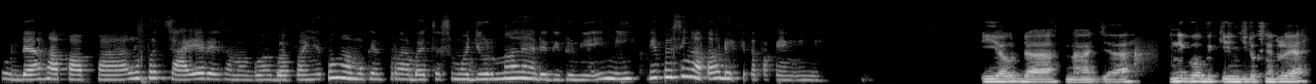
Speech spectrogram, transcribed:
Udah, nggak apa-apa. Lu percaya deh sama gua. Bapaknya tuh nggak mungkin pernah baca semua jurnal yang ada di dunia ini. Dia pasti nggak tahu deh kita pakai yang ini. Iya, udah, tenang aja. Ini gue bikin jidoksnya dulu ya.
